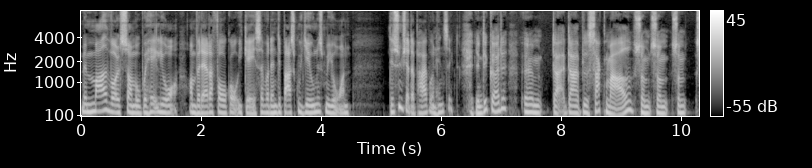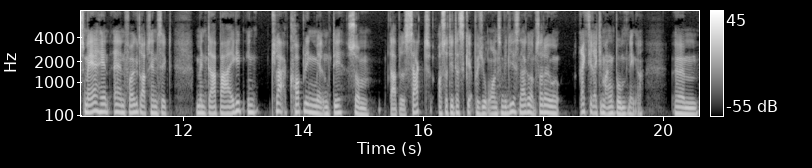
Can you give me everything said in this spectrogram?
med meget voldsomme, ubehagelige ord om, hvad der er, der foregår i Gaza, hvordan det bare skulle jævnes med jorden. Det synes jeg, der peger på en hensigt. Jamen, det gør det. Øhm, der, der er blevet sagt meget, som, som, som smager hen af en folkedrabshensigt, men der er bare ikke en klar kobling mellem det, som der er blevet sagt, og så det, der sker på jorden. Som vi lige har snakket om, så er der jo rigtig, rigtig mange bombninger. Øhm,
